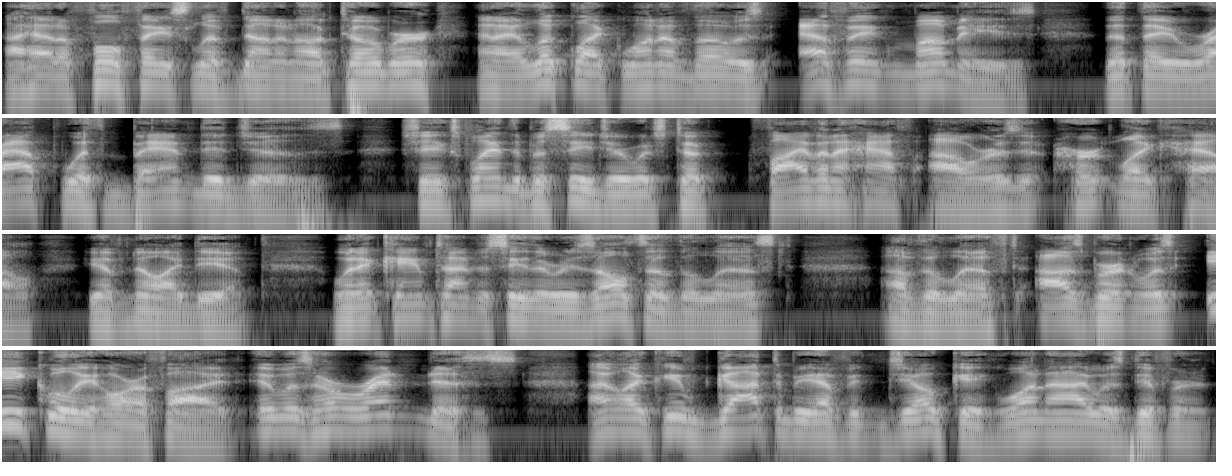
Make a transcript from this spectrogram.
I had a full facelift done in October, and I looked like one of those effing mummies that they wrap with bandages. She explained the procedure, which took five and a half hours. It hurt like hell. You have no idea. When it came time to see the results of the list, of the lift, Osbourne was equally horrified. It was horrendous. I'm like, you've got to be effing joking. One eye was different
